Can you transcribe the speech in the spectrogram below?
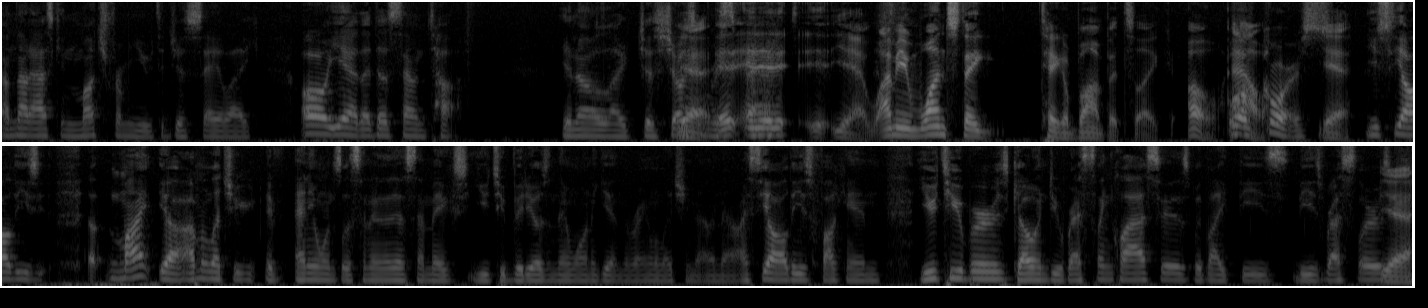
I'm not asking much from you to just say like, oh yeah, that does sound tough. You know, like just show some It, respect. and it, it, yeah. I mean, once they take a bump, it's like, oh, well, ow. of course. Yeah. You see all these. Uh, my yeah, I'm gonna let you. If anyone's listening to this that makes YouTube videos and they want to get in the ring, I'm gonna let you know now. I see all these fucking YouTubers go and do wrestling classes with like these these wrestlers. Yeah.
